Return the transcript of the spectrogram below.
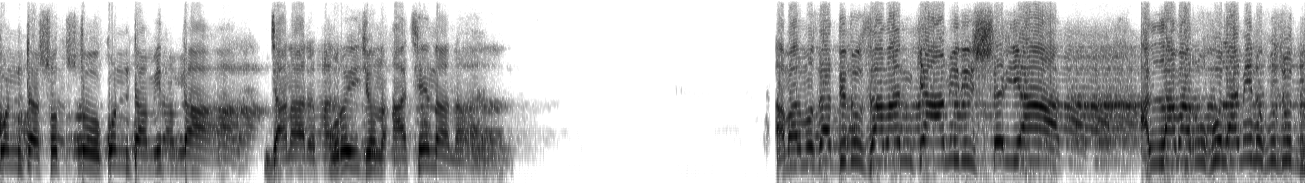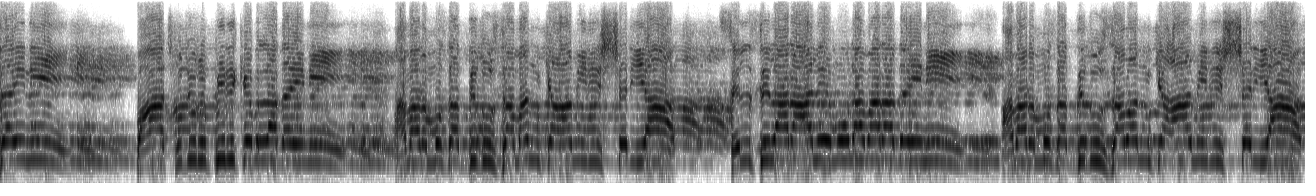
কোনটা সত্য, কোনটা মিথ্যা, জানার প্রয়োজন আছে না না আমার মুজাদ্দিদুল জামানকে আমির শরিয়াত, আল্লামা রুহুল আমিন হুজুর দেয়নি। পাঁচ হুজুর পীর কেবলা দেয়নি। আমার মুজাদ্দিদুল জামানকে আমির শরিয়াত সিলসিলার আলেম উলামারা দেয়নি। আমার মুজাদ্দিদুল জামানকে আমির শরিয়াত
